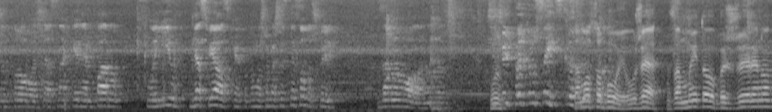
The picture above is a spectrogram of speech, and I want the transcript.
чудово. Зараз накинемо пару слоїв для зв'язки, тому що ми 600 заливали. Надо ж Чуть-чуть притрусить, скажу. Само собою, вже замито, обезжирено.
